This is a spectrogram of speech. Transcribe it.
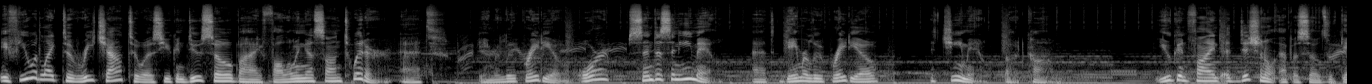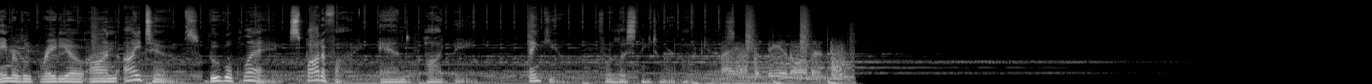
If you would like to reach out to us, you can do so by following us on Twitter at Gamerloop Radio or send us an email at gamerloopradio at gmail.com. You can find additional episodes of Gamerloop Radio on iTunes, Google Play, Spotify, and Podbean. Thank you for listening to our podcast.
